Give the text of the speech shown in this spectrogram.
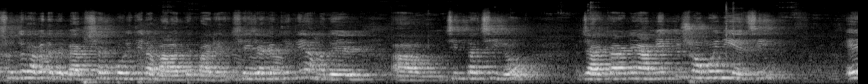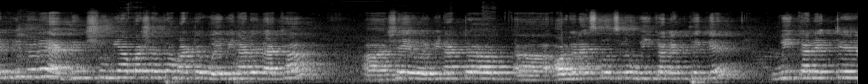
সুন্দরভাবে তাদের ব্যবসার পরিধিটা বাড়াতে পারে সেই জায়গা থেকে আমাদের চিন্তা ছিল। যার কারণে আমি একটু সময় নিয়েছি। এর ভিতরে একদিন সুমি আপার সাথে আমার একটা আহ, সেই ওয়েবিনারটা অর্গানাইজ করেছিল উই কানেক্ট থেকে। উই কানেক্টের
